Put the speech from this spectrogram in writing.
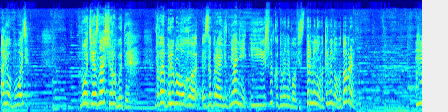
Алло, Бодь. Бодь, я знаю, що робити. Давай бери малого, забирай від няні і швидко до мене в офіс. Терміново, терміново, добре? Угу.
